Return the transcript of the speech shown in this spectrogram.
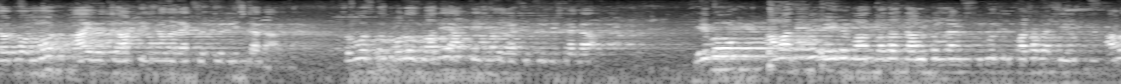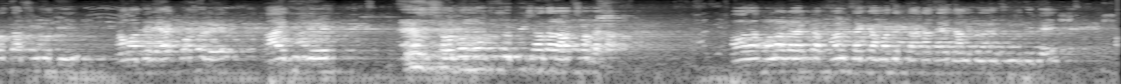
সর্বমোট আয় হচ্ছে আটত্রিশ হাজার একশো চল্লিশ টাকা। সমস্ত খরচ বাদে আটত্রিশ হাজার একশো চল্লিশ টাকা। এবং আমাদের এই মাতা দান কল্যাণ সমিতির পাশাপাশি আরও তার সমিতি আমাদের এক বছরে আয় দিতে সর্বমোট চব্বিশ হাজার আটশো টাকা। ওনারা একটা ফান্ড থাকে আমাদের টাকা দেয় দান কল্যাণ সমিতিতে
